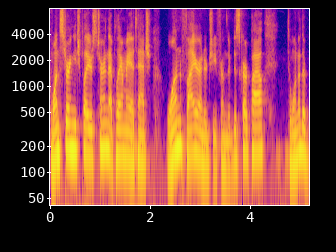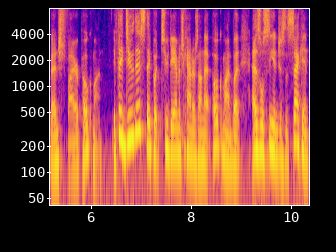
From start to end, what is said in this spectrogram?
once during each player's turn, that player may attach one fire energy from their discard pile to one of their benched fire Pokemon. If they do this, they put two damage counters on that Pokemon. But as we'll see in just a second,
